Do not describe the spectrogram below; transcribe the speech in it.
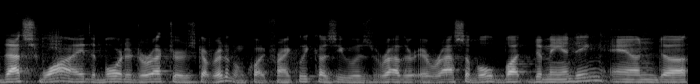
That's why the board of directors got rid of him, quite frankly, because he was rather irascible but demanding and uh,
